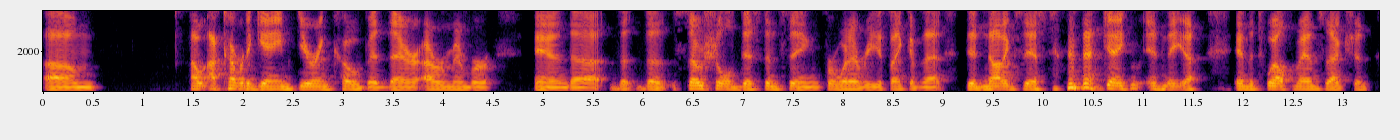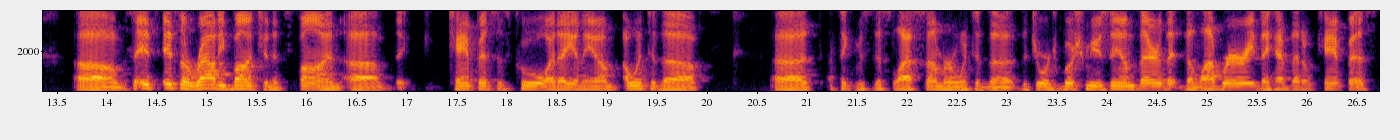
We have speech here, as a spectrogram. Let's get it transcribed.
Um, I, I covered a game during COVID there. I remember and uh, the the social distancing for whatever you think of that did not exist in that game in the uh, in the twelfth man section. Um, so it's it's a rowdy bunch and it's fun. Uh, the campus is cool at A and M. I went to the uh, I think it was this last summer. Went to the the George Bush Museum there. The, the library they have that on campus.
